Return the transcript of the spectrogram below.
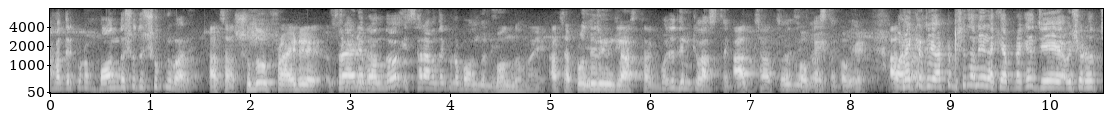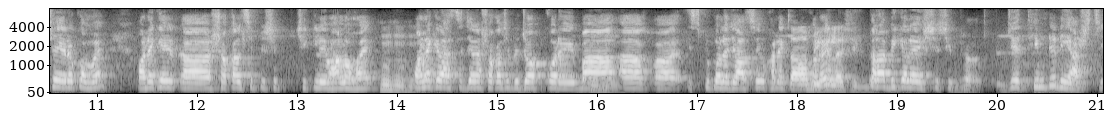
আমাদের কোনো বন্ধ শুধু শুক্রবারে। আচ্ছা শুধু ফ্রাইডে ফ্রাইডে বন্ধ এছাড়া আমাদের কোনো বন্ধ নেই। বন্ধ নাই। আচ্ছা প্রতিদিন ক্লাস থাকবে। প্রতিদিন ক্লাস থাকে আচ্ছা, আচ্ছা, থাকবে। okay, আচ্ছা। অনেকে যে একটা বিষয় জানিয়ে রাখি আপনাকে যে বিষয়টা হচ্ছে এরকম হয়। অনেকে সকাল শিফটে শিখলে ভালো হয়। অনেকে আছে যারা সকাল শিফটে জব করে বা স্কুল কলেজে আছে ওখানে তারা বিকেলে। এসে শিফট হবে। যে থিমটা নিয়ে আসছি।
